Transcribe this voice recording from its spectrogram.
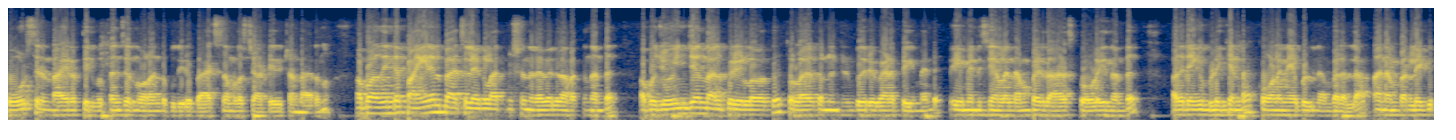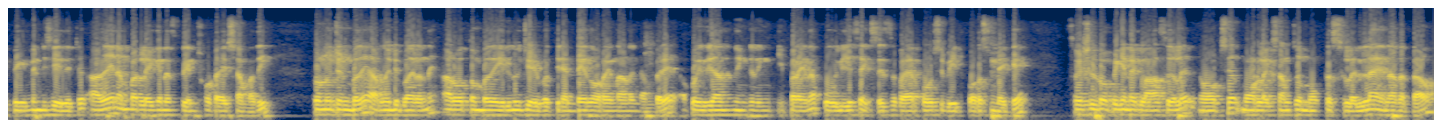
കോഴ്സ് രണ്ടായിരത്തി ഇരുപത്തി അഞ്ച് എന്ന് പറഞ്ഞിട്ട് പുതിയൊരു ബാച്ച് നമ്മൾ സ്റ്റാർട്ട് ചെയ്തിട്ടുണ്ടായിരുന്നു. അപ്പൊ അതിന്റെ ഫൈനൽ ബാച്ചിലേക്കുള്ള അഡ്മിഷൻ നിലവിൽ നടക്കുന്നുണ്ട്. അപ്പൊ ജോയിൻ ചെയ്യാൻ താല്പര്യമുള്ളവർക്ക് തൊള്ളായിരത്തി തൊണ്ണൂറ്റി ഒൻപത് രൂപയാണ് പേയ്മെന്റ് പേയ്മെന്റ് ചെയ്യാനുള്ള നമ്പർ താഴെ സ്ക്രോൾ ചെയ്യുന്നുണ്ട്. അതിലേക്ക് വിളിക്കേണ്ട കോൾ എനേബിൾഡ് നമ്പർ അല്ല. ആ നമ്പറിലേക്ക് പേയ്മെന്റ് ചെയ്തിട്ട് അതേ നമ്പറിലേക്ക് തന്നെ സ്ക്രീൻഷോട്ട് അയച്ചാൽ മതി. തൊണ്ണൂറ്റി ഒൻപത് അറുന്നൂറ്റി പതിനൊന്ന് അറുപത്തി ഒമ്പത് ഇരുന്നൂറ്റി എഴുപത്തി രണ്ട് എന്ന് പറയുന്നതാണ് നമ്പർ അപ്പോൾ ഇതിനകത്ത് നിങ്ങൾക്ക് ഈ പറയുന്ന police excise fire force beat ഫോറസ്റ്റിന്റെയൊക്കെ സ്പെഷ്യൽ ടോപ്പിക്കിന്റെ ക്ലാസ്സുകൾ നോട്ട്സ് മോഡൽ എക്സാംസ് മോക്ക് ടെസ്റ്റുകൾ എല്ലാം ഇതിനകത്ത് ഉണ്ടാവും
